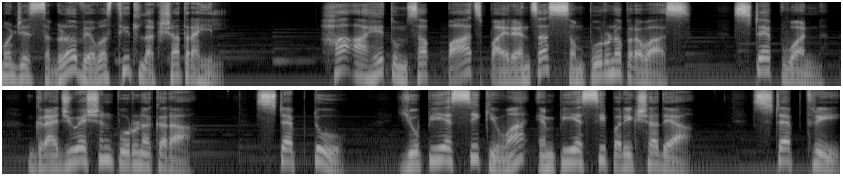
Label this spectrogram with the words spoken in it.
म्हणजे सगळं व्यवस्थित लक्षात राहील. हा आहे तुमचा पाच पायऱ्यांचा संपूर्ण प्रवास. स्टेप वन ग्रॅज्युएशन पूर्ण करा. Step two U P S C किंवा एम पी एस सी परीक्षा द्या. स्टेप थ्री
